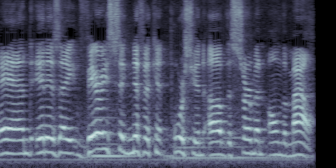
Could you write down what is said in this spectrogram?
And it is a very significant portion of the Sermon on the Mount.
